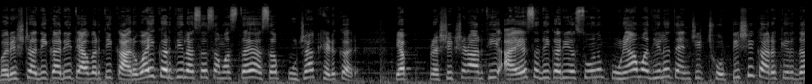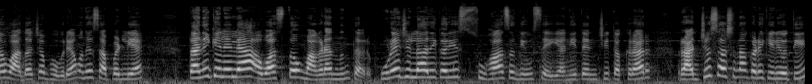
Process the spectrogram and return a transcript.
वरिष्ठ अधिकारी त्यावरती कारवाई करतील असं समजतंय असं पूजा खेडकर या प्रशिक्षणार्थी आय एस अधिकारी असून पुण्यामधील त्यांची छोटीशी कारकीर्द वादाच्या भोवऱ्यामध्ये सापडली आहे. त्यांनी केलेल्या अवास्तव मागण्यांनंतर पुणे जिल्हाधिकारी सुहास दिवसे यांनी त्यांची तक्रार राज्य शासनाकडे केली होती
